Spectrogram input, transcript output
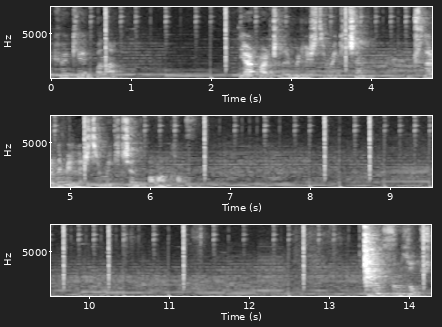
Gerekiyor ki bana diğer parçaları birleştirmek için, uçlarını birleştirmek için alan kalsın. Yıldızımız oluştu.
